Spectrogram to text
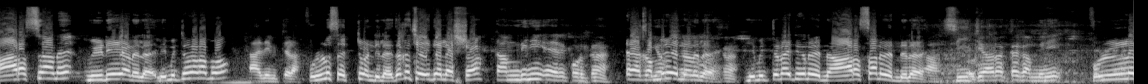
R S ആണ് വി ഡി ഐ ആണല്ലേ ലിമിറ്റഡ് ആണ് അപ്പോ? ആ ലിമിറ്റഡ് ഫുള്ള് സെറ്റ് വണ്ടിയില്ലേ? ഇതൊക്കെ ചെയ്തല്ലേ എക്സ്ട്രാ കമ്പനി കൊടുക്കണ. കമ്പനി വരുന്നതാണല്ലേ ലിമിറ്റഡ് ആയിട്ട് ഇങ്ങനെ വരുന്നത് ആർ എസ് ആണ് വരുന്നത് അല്ലേ സി ടി ആർ ഒക്കെ കമ്പനി ഫുള്ള്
